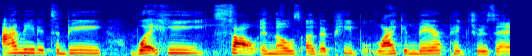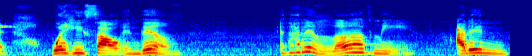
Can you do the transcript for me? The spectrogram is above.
I needed to be what he saw in those other people, like in their pictures and what he saw in them. And I didn't love me. I didn't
